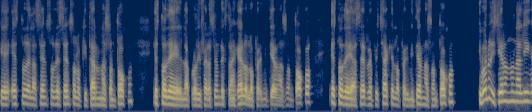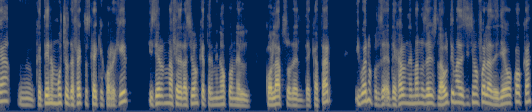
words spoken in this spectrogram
que esto del ascenso-descenso lo quitaron a su antojo, esto de la proliferación de extranjeros lo permitieron a su antojo, esto de hacer repechaje lo permitieron a su antojo, y bueno, hicieron una liga mm, que tiene muchos defectos que hay que corregir, hicieron una federación que terminó con el colapso del, de Qatar, y bueno, pues eh, dejaron en manos de ellos. La última decisión fue la de Diego Coca,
